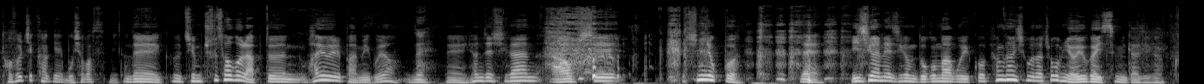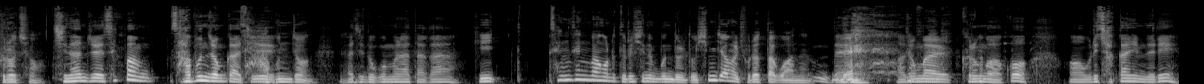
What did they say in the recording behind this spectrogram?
더 솔직하게 모셔봤습니다. 네, 그 지금 추석을 앞둔 화요일 밤이고요. 네. 네, 현재 시간 9시 16분. 네. 이 시간에 지금 녹음하고 있고 평상시보다 조금 여유가 있습니다, 지금. 그렇죠. 지난주에 색방 4분 전까지 4분 전. 까지 녹음을 하다가 이 생생방으로 들으시는 분들도 심장을 졸였다고 하는. 네. 네. 아, 정말 그런 것 같고, 어, 우리 작가님들이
